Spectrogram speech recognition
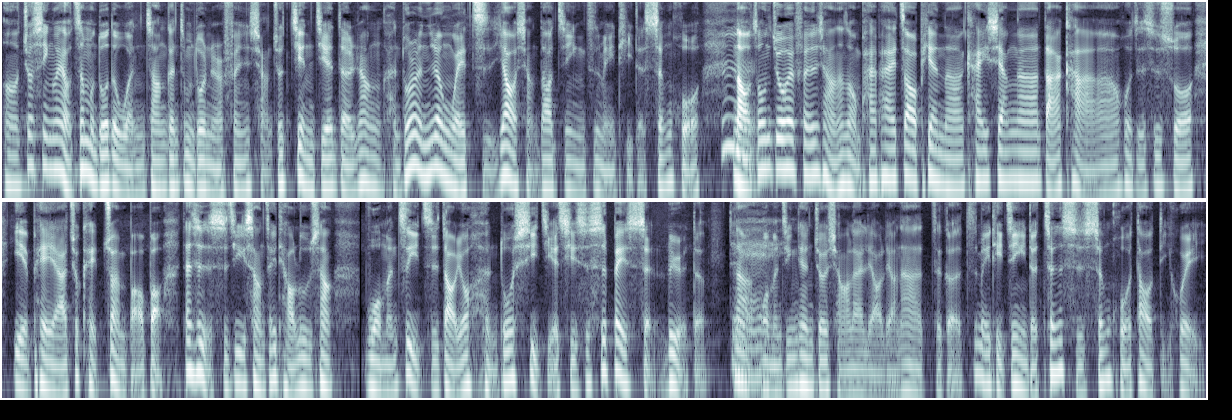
嗯、呃，就是因为有这么多的文章跟这么多人分享，就间接的让很多人认为，只要想到经营自媒体的生活，嗯、脑中就会分享那种拍拍照片啊、开箱啊、打卡啊，或者是说夜配啊，就可以赚饱饱。但是实际上这条路上，我们自己知道有很多。多细节其实是被省略的。那我们今天就想要来聊聊，那这个自媒体经营的真实生活到底会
